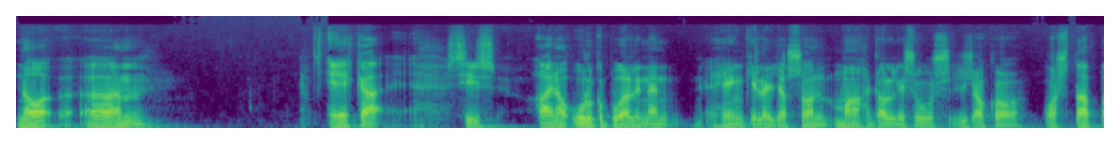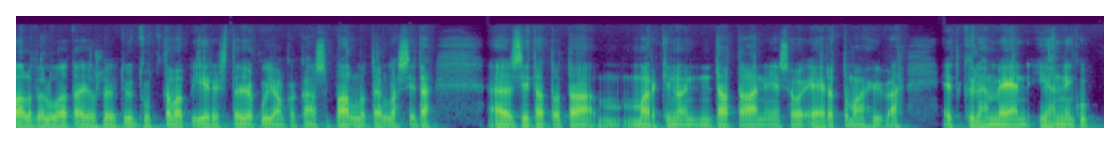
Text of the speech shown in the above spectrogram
No ähm, ehkä siis aina ulkopuolinen henkilö, jos on mahdollisuus joko ostaa palvelua tai jos löytyy tuttava piiristä joku, jonka kanssa pallotella sitä, sitä tota markkinoinnin dataa, niin se on ehdottoman hyvä. Että kyllähän meidän ihan niin kuin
